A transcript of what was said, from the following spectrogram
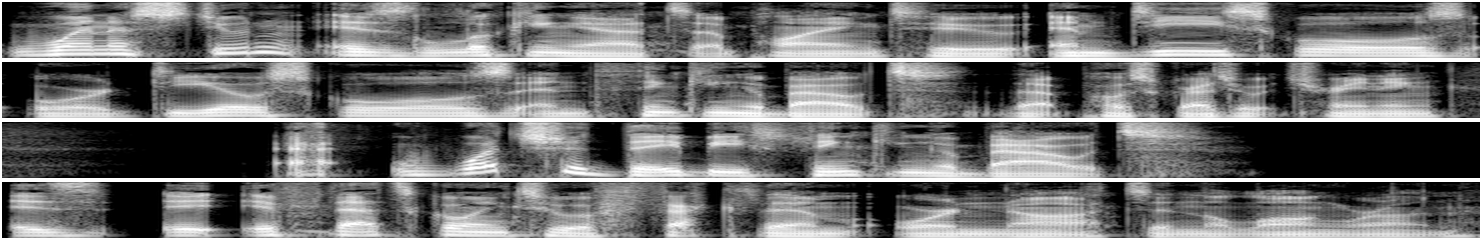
When a student is looking at applying to MD schools or DO schools and thinking about that postgraduate training, eh, what should they be thinking about is if that's going to affect them or not in the long run?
